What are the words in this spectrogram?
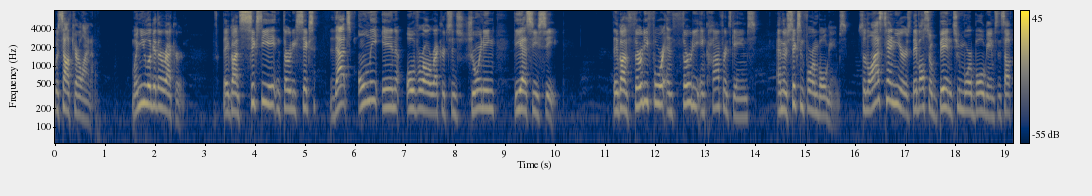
with South Carolina. When you look at their record, they've gone 68 and 36. That's only in overall record since joining the SEC. They've gone 34 and 30 in conference games, and they're 6 and 4 in bowl games. So the last 10 years, they've also been to more bowl games in South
